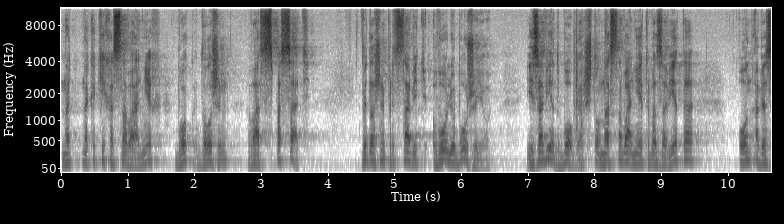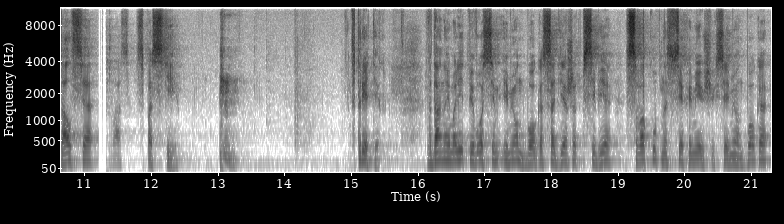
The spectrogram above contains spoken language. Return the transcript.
на, на каких основаниях Бог должен вас спасать. Вы должны представить волю Божию и завет Бога, что на основании этого завета Он обязался вас спасти. В-третьих, в данной молитве восемь имен Бога содержат в себе совокупность всех имеющихся имен Бога,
